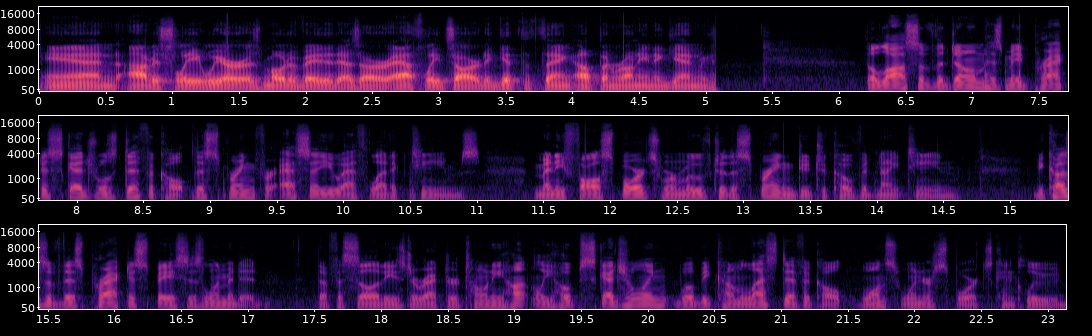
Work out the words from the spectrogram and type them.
And obviously, we are as motivated as our athletes are to get the thing up and running again. The loss of the dome has made practice schedules difficult this spring for SAU athletic teams. Many fall sports were moved to the spring due to COVID 19. Because of this, practice space is limited. The facilities director Tony Huntley hopes scheduling will become less difficult once winter sports conclude.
